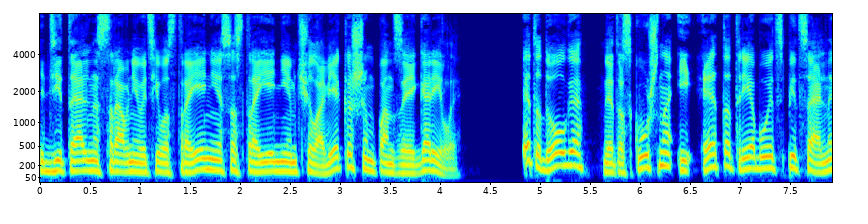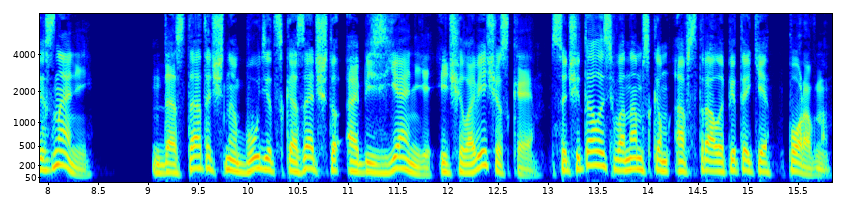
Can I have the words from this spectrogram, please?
детально сравнивать его строение со строением человека, шимпанзе и гориллы. Это долго, это скучно, и это требует специальных знаний. Достаточно будет сказать, что обезьянье и человеческое сочеталось в анамском австралопитеке поровну.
